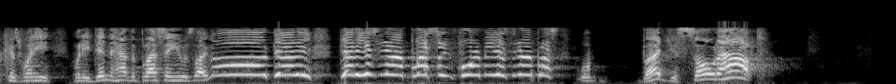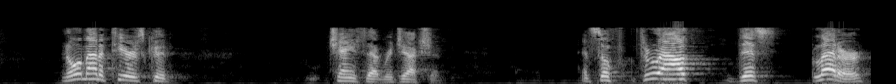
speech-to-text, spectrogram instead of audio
because when he when he didn't have the blessing, he was like, "Oh, Daddy, Daddy, isn't there a blessing for me? Isn't there a blessing?" Well, Bud, you sold out. No amount of tears could change that rejection. And so throughout this letter,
